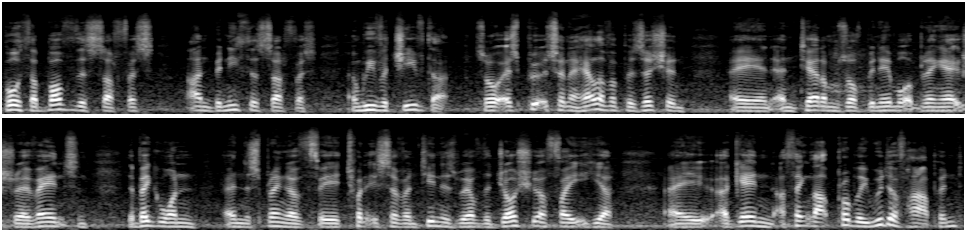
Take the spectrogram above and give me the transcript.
both above the surface and beneath the surface. And we've achieved that. So it's put us in a hell of a position in, in, terms of being able to bring extra events. And the big one in the spring of uh, 2017 is we have the Joshua fight here. Uh, again, I think that probably would have happened,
